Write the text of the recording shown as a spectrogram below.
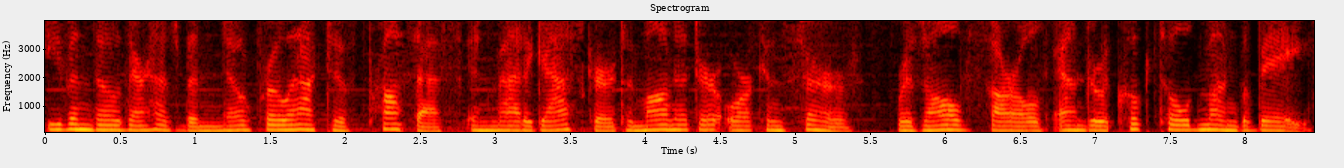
even though there has been no proactive process in Madagascar to monitor or conserve, resolve Sarles Andrew Cooke told Mongabay.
